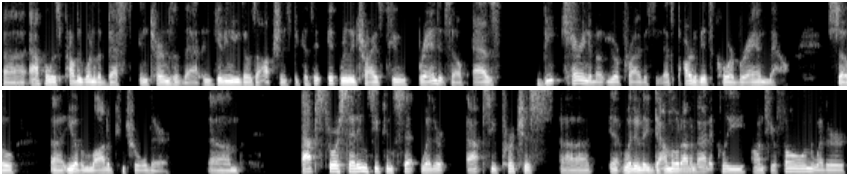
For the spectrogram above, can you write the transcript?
Uh, Apple is probably one of the best in terms of that and giving you those options because it, it really tries to brand itself as be caring about your privacy. That's part of its core brand now. So uh, you have a lot of control there. Um, app store settings, you can set whether apps you purchase, uh, whether they download automatically onto your phone, whether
